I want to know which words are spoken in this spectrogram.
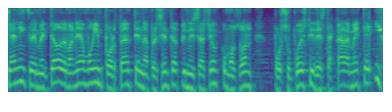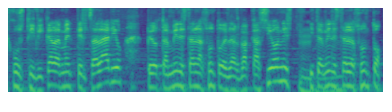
que han incrementado de manera muy importante en la presente administración, como son, por supuesto, y destacadamente y justificadamente el salario, pero también está el asunto de las vacaciones y también está el asunto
